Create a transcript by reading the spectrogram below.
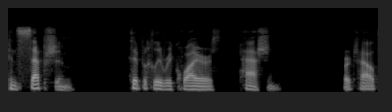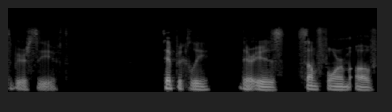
conception typically requires passion for a child to be received. Typically, there is some form of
